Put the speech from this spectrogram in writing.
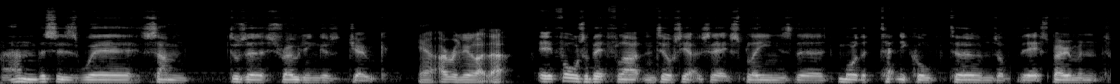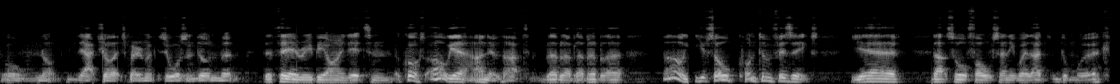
And this is where Sam does a Schrodinger's joke. yeah, I really like that. It falls a bit flat until she actually explains the more of the technical terms of the experiment, or not the actual experiment because it wasn't done, but the theory behind it. And of course, oh yeah, I know that. Blah blah blah blah blah. Oh, you've solved quantum physics. Yeah, that's all false anyway. That doesn't work.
